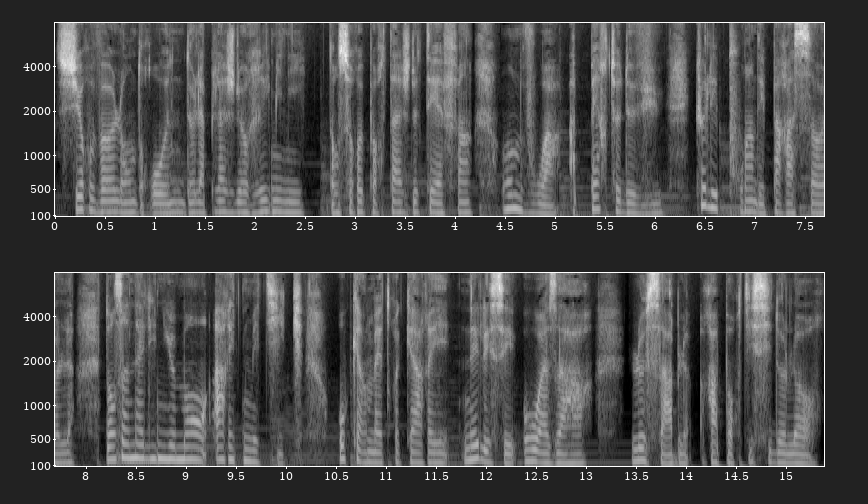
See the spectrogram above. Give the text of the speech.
Survol en drone de la plage de Rimini. Dans ce reportage de TF1, on ne voit à perte de vue que les points des parasols dans un alignement arithmétique. Aucun mètre carré n'est laissé au hasard. Le sable rapporte ici de l'or.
